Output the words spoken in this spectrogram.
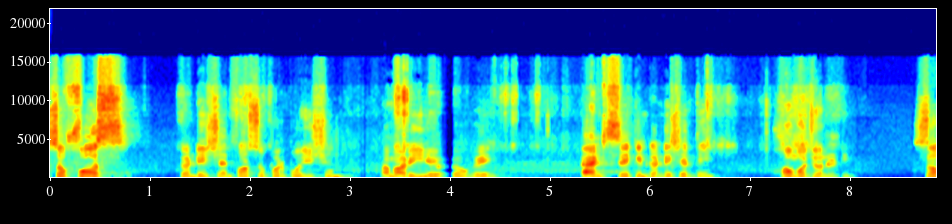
So first condition for superposition हमारी ये हो गई। एंड सेकंड कंडीशन थी होमोजोनिटी सो so,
